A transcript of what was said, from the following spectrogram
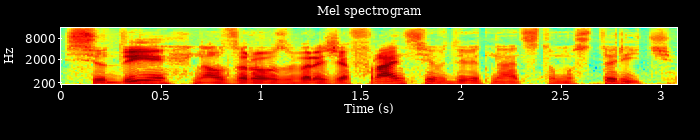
сюди, на озерове узбережжя Франції в 19 сторіччі.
